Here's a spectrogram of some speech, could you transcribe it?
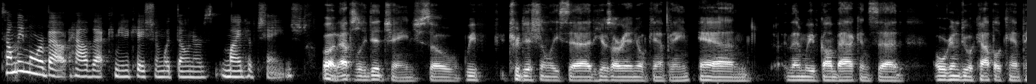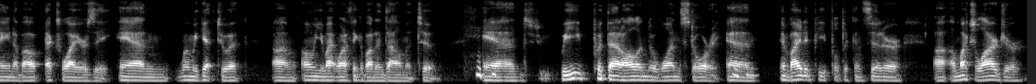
Tell me more about how that communication with donors might have changed. Well, it absolutely did change. So we've traditionally said, here's our annual campaign. And then we've gone back and said, oh, we're going to do a capital campaign about X, Y, or Z. And when we get to it, um, oh, you might want to think about endowment too. and we put that all into one story and mm-hmm. invited people to consider uh, a much larger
